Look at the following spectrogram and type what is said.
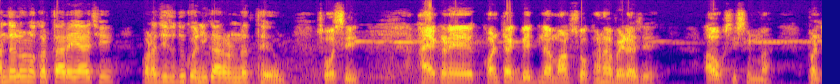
આંદોલનો કરતા રહ્યા છીએ, પણ હજી સુધી કોઈ નિકારણ નથી થયું. જોશી આ કણે કોન્ટ્રાક્ટ બેઝના માણસો ઘણા ભેડા છે આ ઓક્સિજનમાં પણ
